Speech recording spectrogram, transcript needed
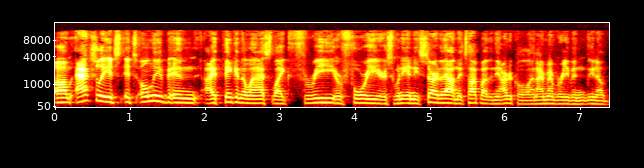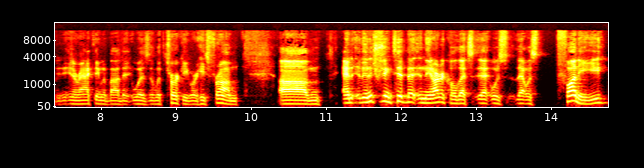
Um, actually, it's it's only been I think in the last like three or four years when he, and he started out and they talk about it in the article and I remember even you know interacting about it was with Turkey where he's from. Um, and an interesting tidbit in the article that's that was that was funny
